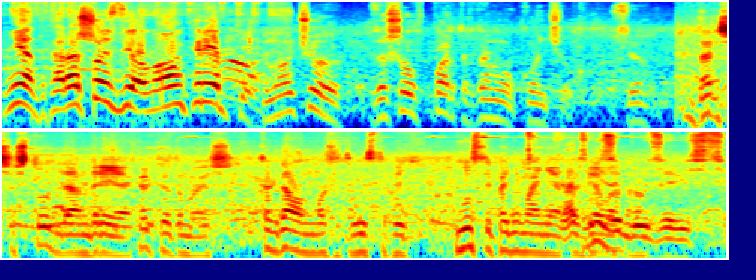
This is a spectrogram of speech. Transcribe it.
Нет, хорошо сделал, но он крепкий. Ну а что, зашел в партер, там его кончил. Все. Дальше что для Андрея? Как ты думаешь, когда он может выступить? Есть ли понимание От визы будет зависеть.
